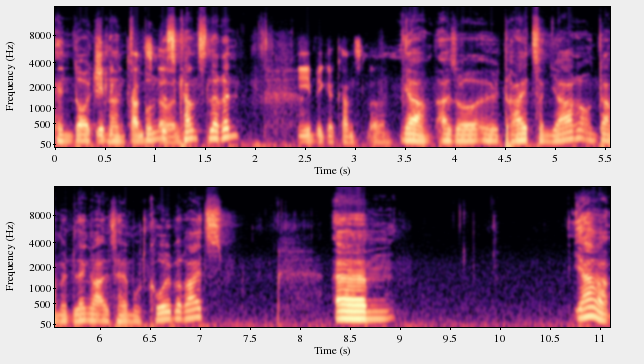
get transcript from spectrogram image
in Deutschland Kanzlerin. Bundeskanzlerin. Ewige Kanzlerin. Ja, also äh, 13 Jahre und damit länger als Helmut Kohl bereits. Ähm, ja,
